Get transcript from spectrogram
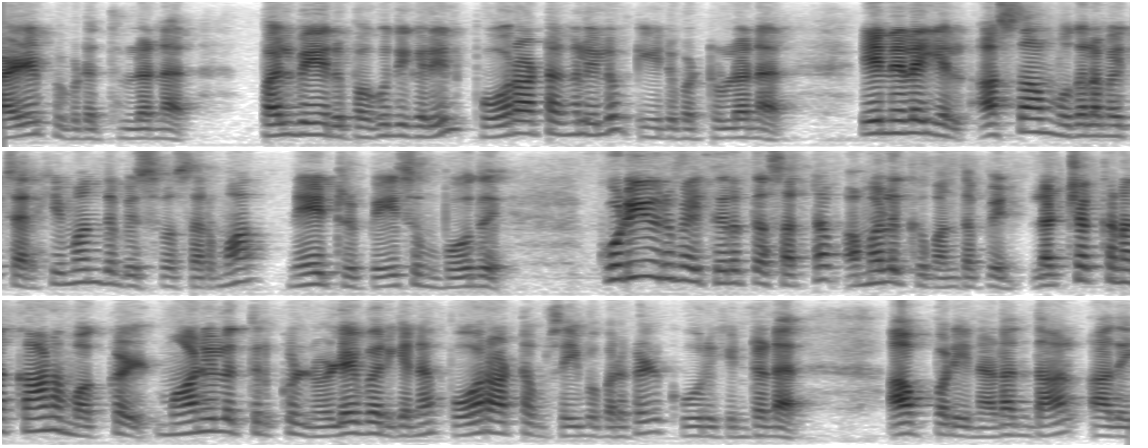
அழைப்பு விடுத்துள்ளனர். பல்வேறு பகுதிகளில் போராட்டங்களிலும் ஈடுபட்டுள்ளனர். இந்நிலையில் அஸ்ஸாம் முதலமைச்சர் ஹிமந்த பிஸ்வ சர்மா நேற்று பேசும்போது குடியுரிமை திருத்த சட்டம் அமலுக்கு வந்தபின் லட்சக்கணக்கான மக்கள் மாநிலத்திற்குள் நுழைவர் என போராட்டம் செய்பவர்கள் கூறுகின்றனர். அப்படி நடந்தால் அதை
